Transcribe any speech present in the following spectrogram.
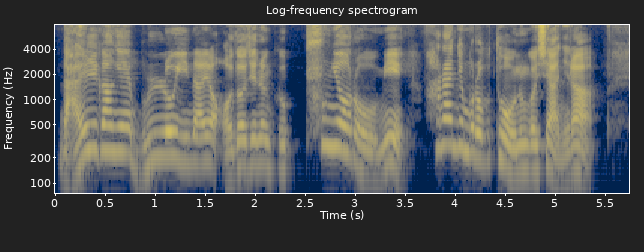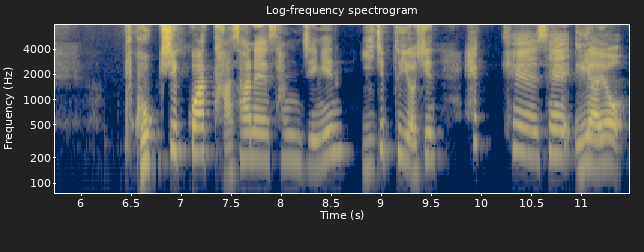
나일강의 물로 인하여 얻어지는 그 풍요로움이 하나님으로부터 오는 것이 아니라 곡식과 다산의 상징인 이집트 여신 헤켓에 의하여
